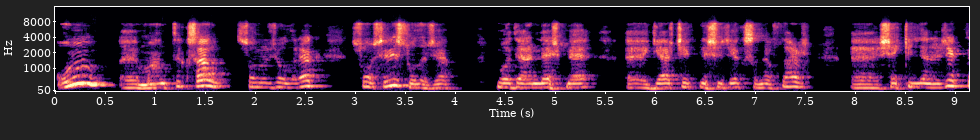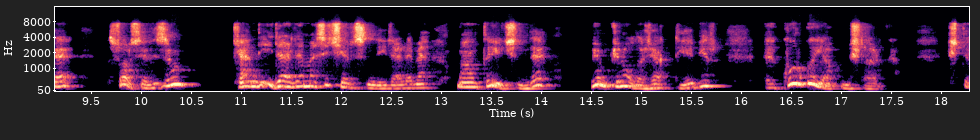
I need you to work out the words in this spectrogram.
onun mantıksal sonucu olarak sosyalist olacak, modernleşme gerçekleşecek, sınıflar şekillenecek ve sosyalizm kendi ilerlemesi içerisinde ilerleme mantığı içinde mümkün olacak diye bir e, kurgu yapmışlardı. İşte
